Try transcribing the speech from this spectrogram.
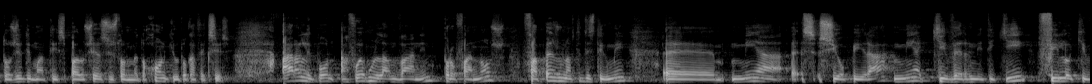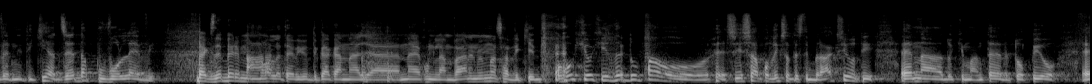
το ζήτημα της παρουσίασης των μετοχών και ούτω καθεξής. Άρα λοιπόν, αφού έχουν λαμβάνει, προφανώς θα παίζουν αυτή τη στιγμή ε, μία ε, σιωπηρά, μία κυβερνητική, φιλοκυβερνητική ατζέντα που βολεύει. Εντάξει, δεν περιμένουμε όλα τα ιδιωτικά κανάλια να έχουν λαμβάνει, μην μας αδικείτε. όχι, όχι, δεν το πάω. Εσεί αποδείξατε στην πράξη ότι ένα ντοκιμαντέρ το οποίο, ε,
